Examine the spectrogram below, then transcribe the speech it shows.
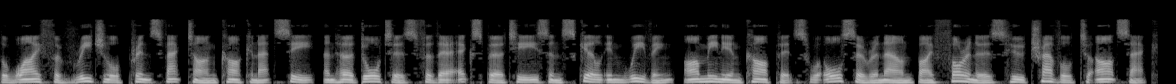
the wife of regional prince Vakhtang Khachenatsi, and her daughters for their expertise and skill in weaving. Armenian carpets were also renowned by foreigners who traveled traveled to Artsakh,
